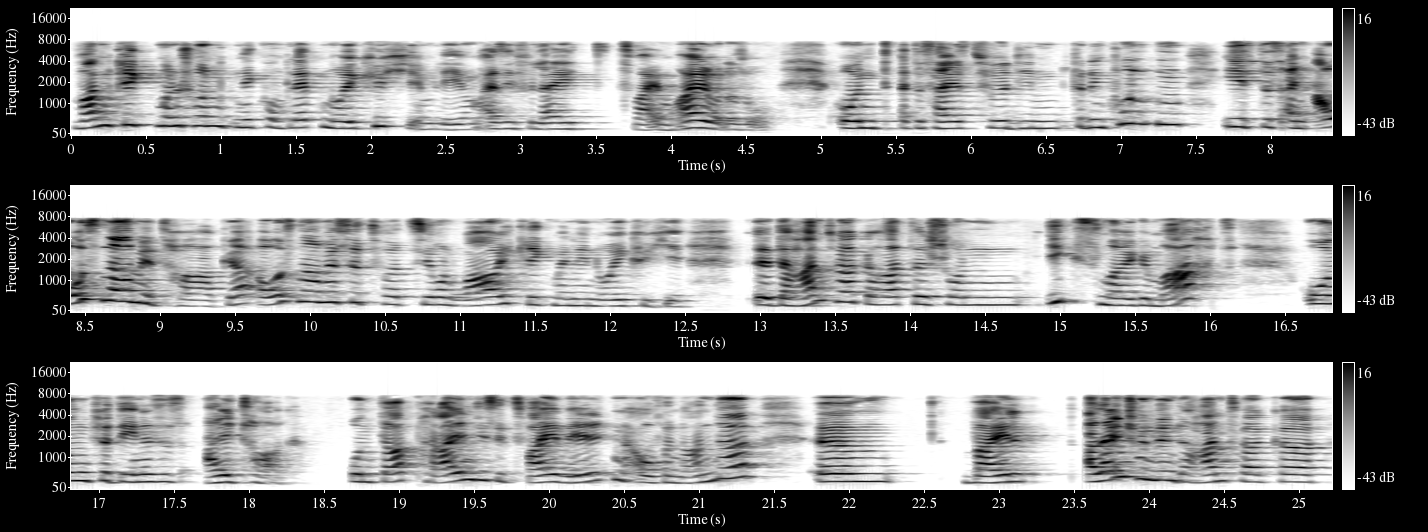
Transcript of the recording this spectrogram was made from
wann kriegt man schon eine komplett neue Küche im Leben? Also vielleicht zweimal oder so. Und das heißt, für den, für den Kunden ist das ein Ausnahmetag, ja, Ausnahmesituation, wow, ich kriege meine neue Küche. Äh, der Handwerker hat das schon x-mal gemacht und für den ist es Alltag. Und da prallen diese zwei Welten aufeinander, ähm, weil allein schon, wenn der Handwerker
